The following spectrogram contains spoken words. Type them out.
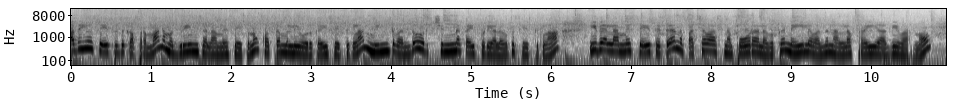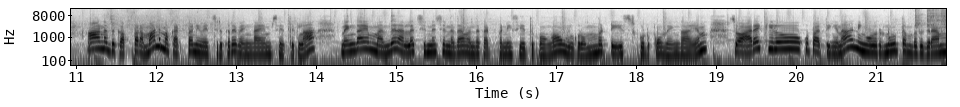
அதையும் சேர்த்ததுக்கு அப்புறமா நம்ம க்ரீன்ஸ் எல்லாமே சேர்க்கணும். கொத்தமல்லி ஒரு கை சேர்த்துக்கலாம். மின்ட் வந்து ஒரு சின்ன கைப்பிடி அளவுக்கு சேர்த்துக்கலாம். இது எல்லாமே சேர்த்துட்டு அந்த பச்சை வாசனை போகிற அளவுக்கு நெய்யில் வந்து நல்லா ஃப்ரை ஆகி வரணும். ஆனதுக்கப்புறமா நம்ம கட் பண்ணி வச்சுருக்கிற வெங்காயம் சேர்த்துக்கலாம். வெங்காயம் வந்து நல்லா சின்ன சின்னதாக வந்து கட் பண்ணி சேர்த்துக்கோங்க. உங்களுக்கு ரொம்ப டேஸ்ட் கொடுக்கும் வெங்காயம். ஸோ அரை கிலோவுக்கு பார்த்தீங்கன்னா நீங்கள் ஒரு நூற்றம்பது கிராம்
